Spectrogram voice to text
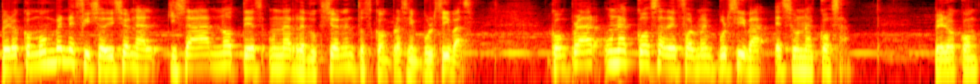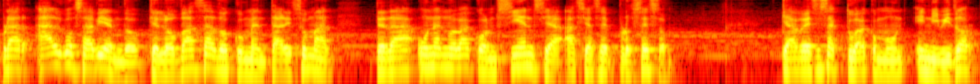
pero como un beneficio adicional quizá notes una reducción en tus compras impulsivas. Comprar una cosa de forma impulsiva es una cosa, pero comprar algo sabiendo que lo vas a documentar y sumar te da una nueva conciencia hacia ese proceso, que a veces actúa como un inhibidor.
